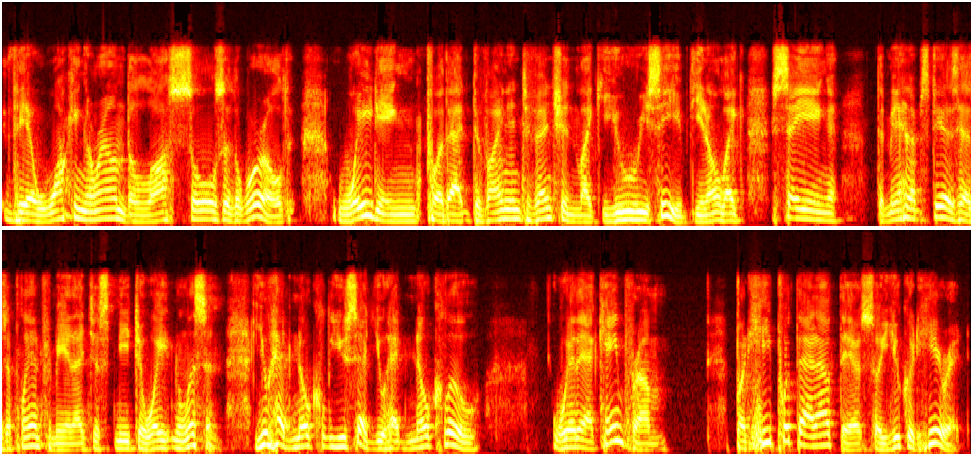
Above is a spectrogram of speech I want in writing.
they're walking around the lost souls of the world, waiting for that divine intervention like you received, you know, like saying, the man upstairs has a plan for me and I just need to wait and listen. You had no clue, you said you had no clue where that came from, but he put that out there so you could hear it.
